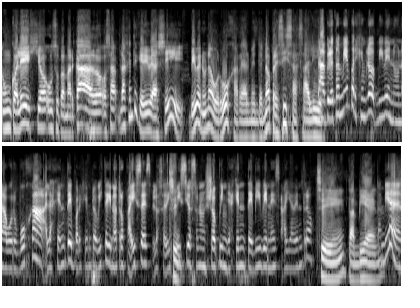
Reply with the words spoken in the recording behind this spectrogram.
un colegio, un supermercado. O sea, la gente que vive allí vive en una burbuja realmente. No precisa salir. Ah, pero también, por ejemplo, vive en una burbuja. La gente, por ejemplo, viste que en otros países los edificios son un shopping y la gente vive en es ahí adentro. Sí, también. También.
